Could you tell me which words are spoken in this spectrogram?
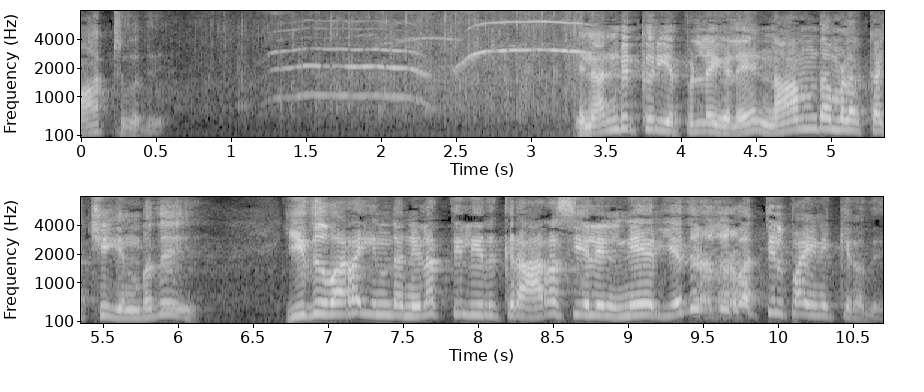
மாற்றுவது. என் அன்பிற்குரிய பிள்ளைகளே நாம் தமிழர் கட்சி என்பது இதுவரை இந்த நிலத்தில் இருக்கிற அரசியலில் நேர் எதிர் துருவத்தில் பயணிக்கிறது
